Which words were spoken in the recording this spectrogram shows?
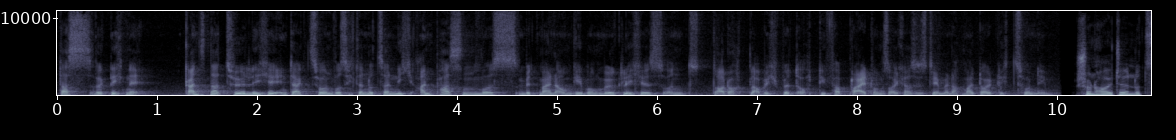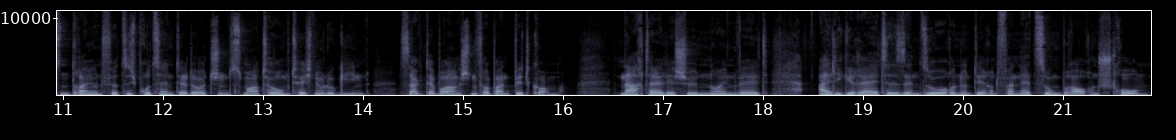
dass wirklich eine ganz natürliche Interaktion, wo sich der Nutzer nicht anpassen muss, mit meiner Umgebung möglich ist und dadurch, glaube ich, wird auch die Verbreitung solcher Systeme nochmal deutlich zunehmen. Schon heute nutzen 43 Prozent der Deutschen Smart Home Technologien, sagt der Branchenverband Bitkom. Nachteil der schönen neuen Welt, all die Geräte, Sensoren und deren Vernetzung brauchen Strom.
